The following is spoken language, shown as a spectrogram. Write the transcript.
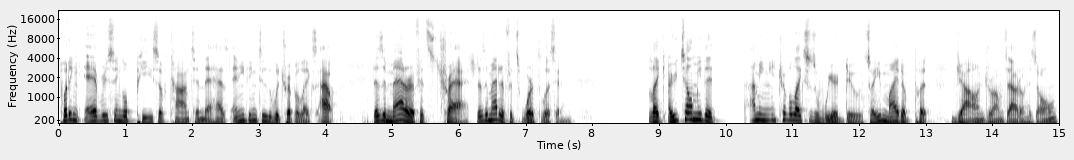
putting every single piece of content that has anything to do with Triple X out. Doesn't matter if it's trash. Doesn't matter if it's worth listening. Like, are you telling me that? I mean, Triple X is a weird dude, so he might have put Jah on drums out on his own.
